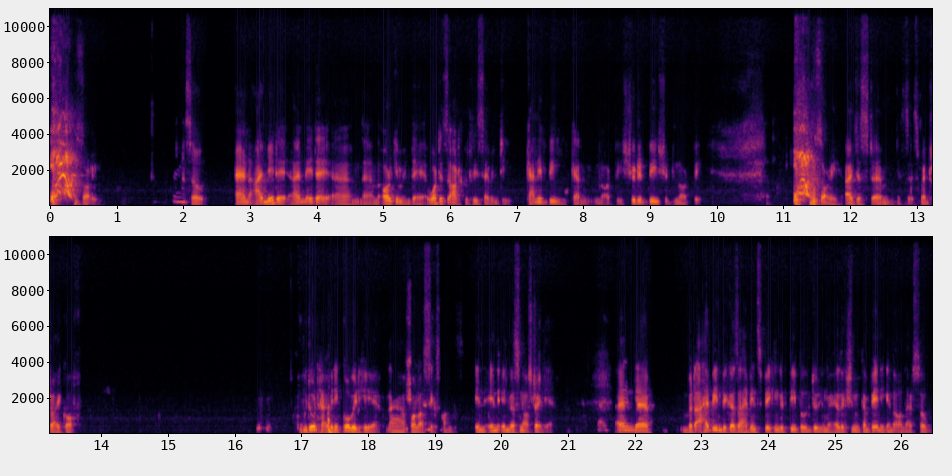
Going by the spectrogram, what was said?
Sorry. So, and I made a I made a um, um, argument there. What is Article three seventy? Can it be? Can not be? Should it be? Should it not be? Sorry, I just um, it's, it's my dry cough we don't have any COVID here uh, for last six months in, in, in Western Australia. And uh, but I have been because I have been speaking with people during my election campaigning and all that, so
